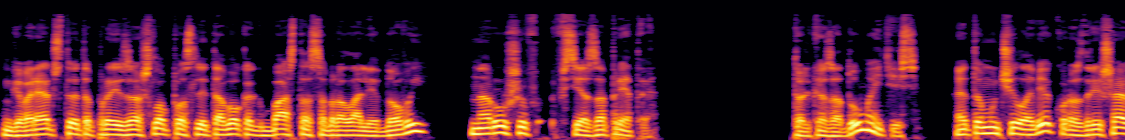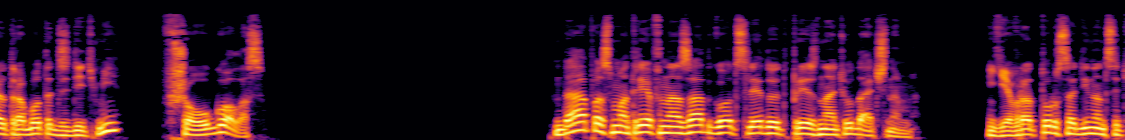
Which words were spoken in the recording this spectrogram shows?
Говорят, что это произошло после того, как Баста собрала Ледовый, нарушив все запреты. Только задумайтесь, этому человеку разрешают работать с детьми в шоу «Голос». Да, посмотрев назад, год следует признать удачным. Евротур с 11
